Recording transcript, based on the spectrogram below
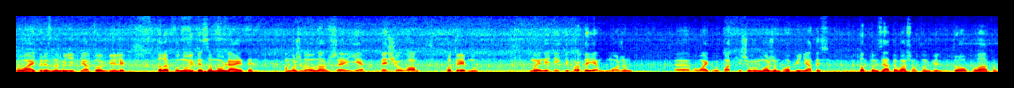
бувають різноманітні автомобілі. Телефонуйте, замовляйте, а можливо у нас вже є те, що вам потрібно. Ми не тільки продаємо, можемо, бувають випадки, що ми можемо обмінятись, тобто взяти ваш автомобіль до оплату,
